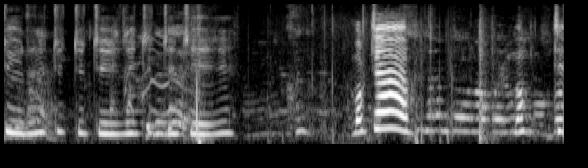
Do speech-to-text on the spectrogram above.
들리는데 뚜뚜뚜뚜뚜뚜뚜뚜. 먹자. 먹자.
